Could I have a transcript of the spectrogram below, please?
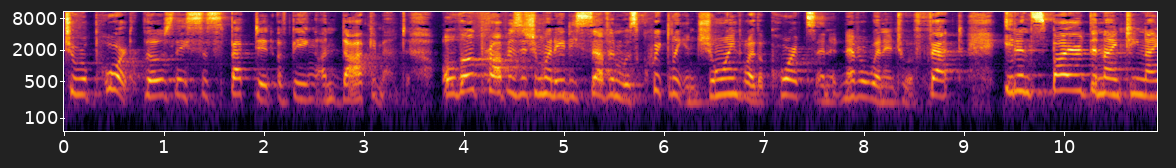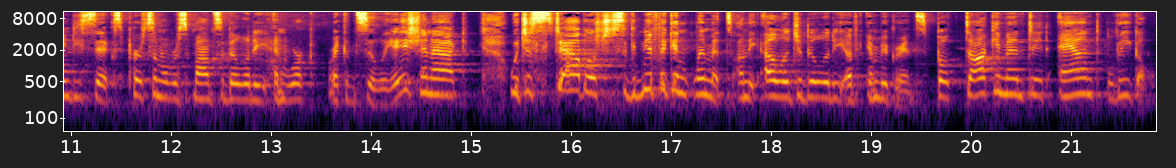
to report those they suspected of being undocumented. Although Proposition 187 was quickly enjoined by the courts and it never went into effect, it inspired the 1996 Personal Responsibility and Work Reconciliation Act, which established significant limits on the eligibility of immigrants, both documented and legal,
